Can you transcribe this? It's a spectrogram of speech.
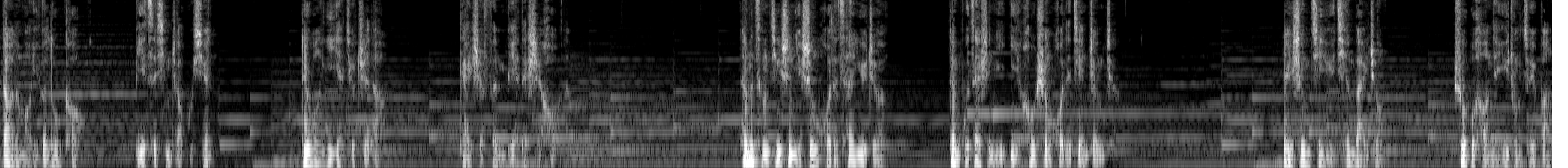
到了某一个路口，彼此心照不宣，对望一眼就知道，该是分别的时候了。他们曾经是你生活的参与者。但不再是你以后生活的见证者。人生际遇千百种，说不好哪一种最棒，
